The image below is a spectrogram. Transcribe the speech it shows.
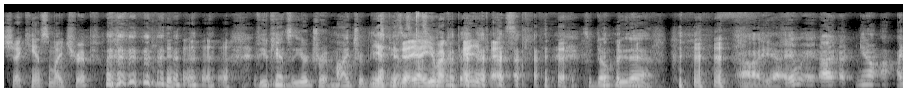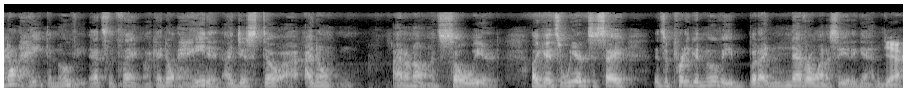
should I cancel my trip? if you cancel your trip, my trip gets Yeah, canceled. yeah, you're my companion pass. so don't do that. Uh, yeah, it, I, you know, I, I don't hate the movie. That's the thing. Like, I don't hate it. I just don't. I, I don't. I don't know. It's so weird. Like, it's weird to say it's a pretty good movie, but I never want to see it again. yeah,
